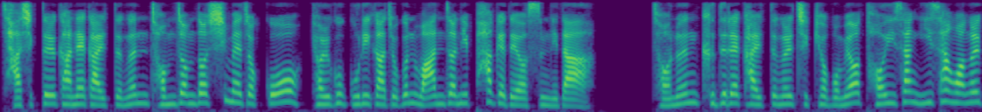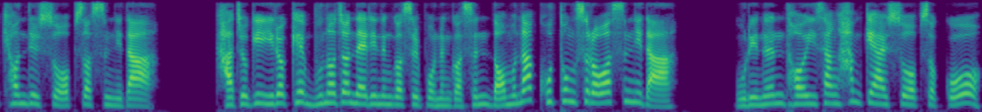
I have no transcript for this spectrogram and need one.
자식들 간의 갈등은 점점 더 심해졌고 결국 우리 가족은 완전히 파괴되었습니다. 저는 그들의 갈등을 지켜보며 더 이상 이 상황을 견딜 수 없었습니다. 가족이 이렇게 무너져 내리는 것을 보는 것은 너무나 고통스러웠습니다. 우리는 더 이상 함께 할 수 없었고,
